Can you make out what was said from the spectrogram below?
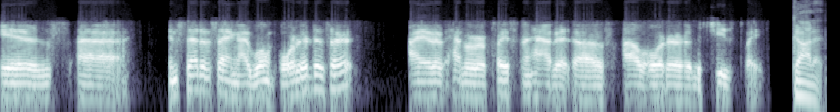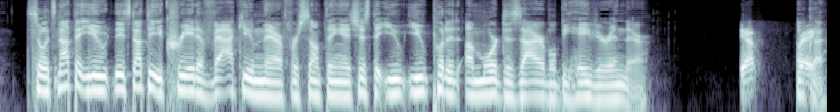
is uh, instead of saying I won't order dessert, I have a replacement habit of I'll order the cheese plate. Got it. So it's not that you it's not that you create a vacuum there for something. It's just that you you put a, a more desirable behavior in there. Yep. Right. Okay.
